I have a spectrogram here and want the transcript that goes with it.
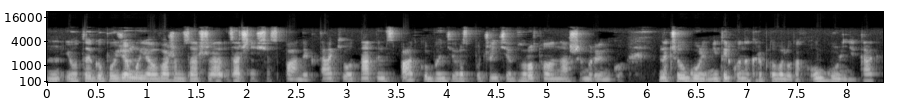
Mm, i od tego poziomu ja uważam zacz- zacznie się spadek, tak? I od na tym spadku będzie rozpoczęcie wzrostu na naszym rynku. Znaczy ogólnie, nie tylko na kryptowalutach, ogólnie, tak?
